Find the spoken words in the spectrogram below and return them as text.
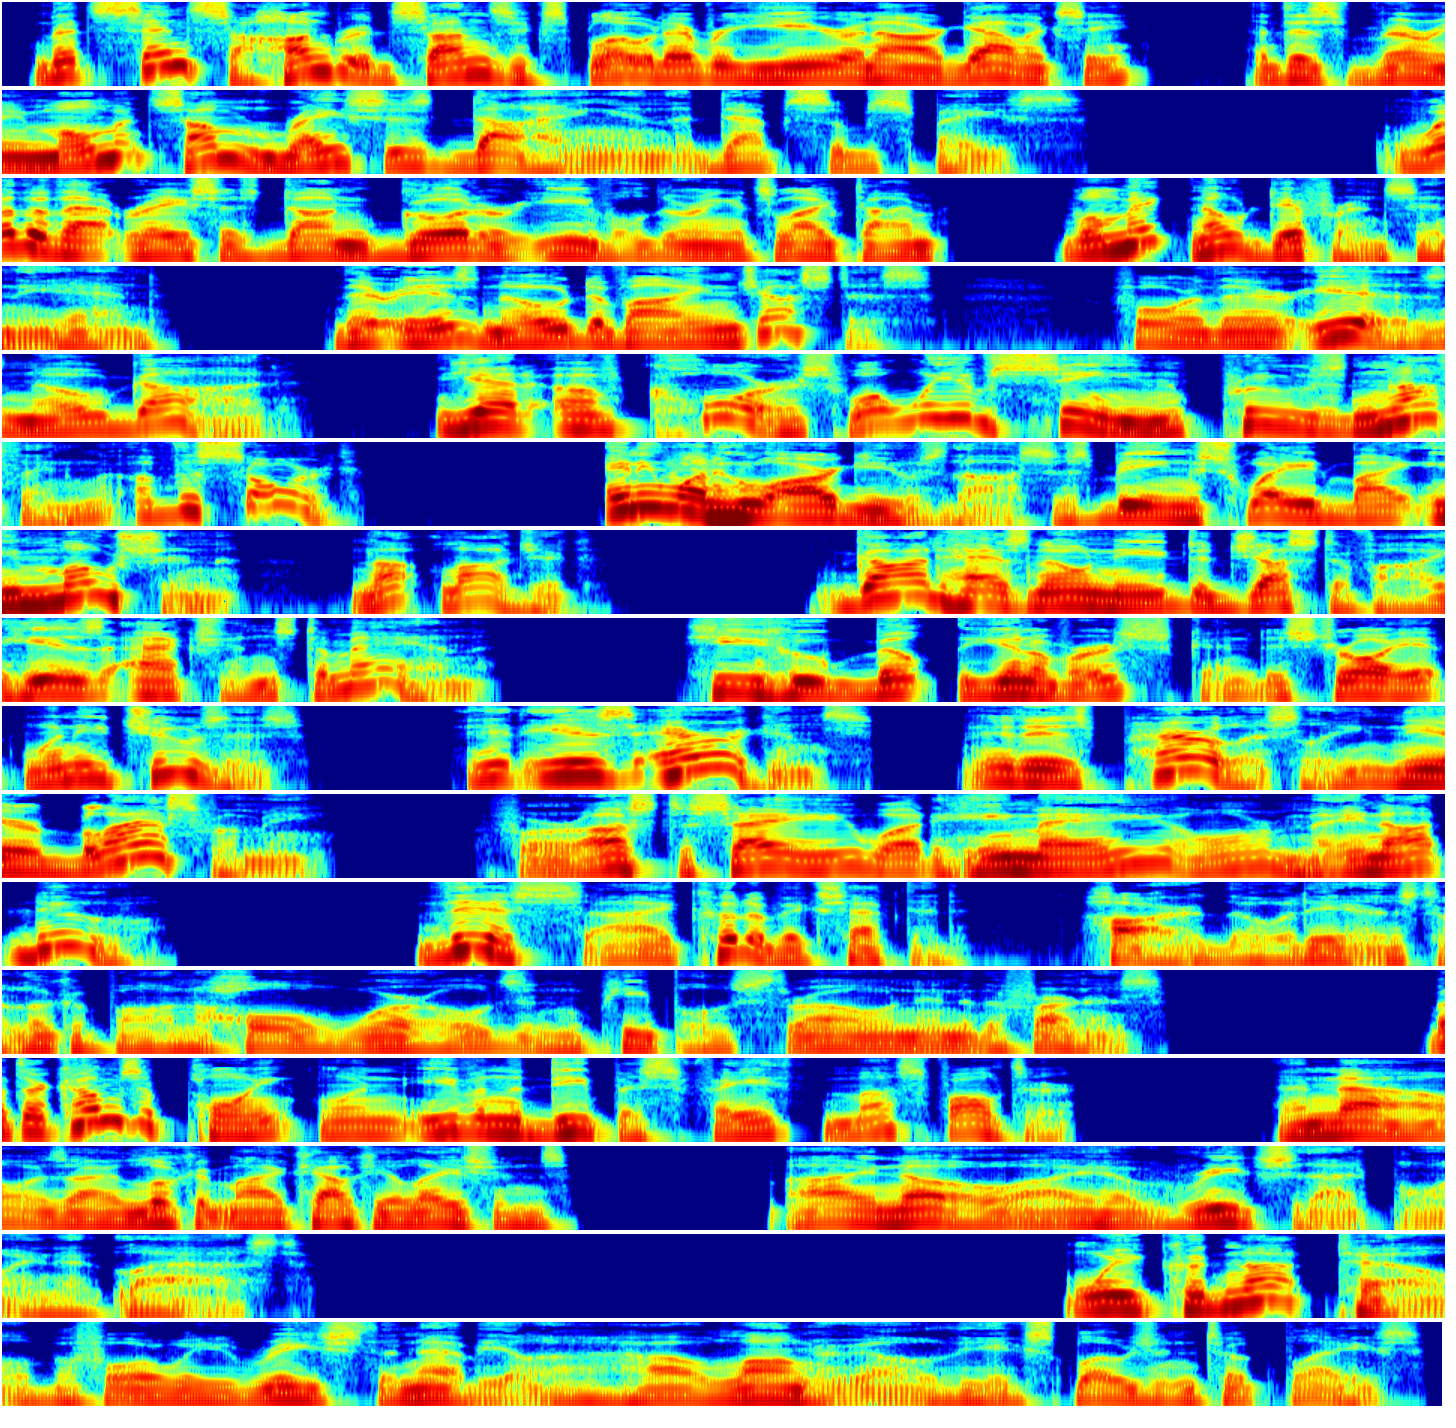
that since a hundred suns explode every year in our galaxy, at this very moment some race is dying in the depths of space. Whether that race has done good or evil during its lifetime will make no difference in the end. There is no divine justice, for there is no God. Yet, of course, what we have seen proves nothing of the sort. Anyone who argues thus is being swayed by emotion, not logic. God has no need to justify his actions to man. He who built the universe can destroy it when he chooses. It is arrogance. It is perilously near blasphemy for us to say what he may or may not do. This I could have accepted, hard though it is to look upon whole worlds and peoples thrown into the furnace. But there comes a point when even the deepest faith must falter, and now, as I look at my calculations, I know I have reached that point at last. We could not tell before we reached the nebula how long ago the explosion took place.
